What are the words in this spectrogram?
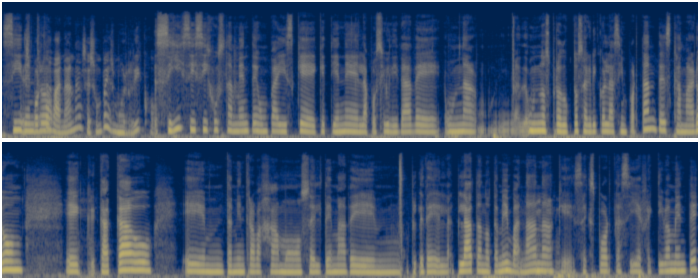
sí, exporta dentro, bananas, es un país muy rico. Sí, sí, sí, justamente un país que, que tiene la posibilidad de una unos productos agrícolas importantes, camarón, eh, cacao, eh, también trabajamos el tema de, de plátano, también banana, uh -huh. que se exporta así efectivamente.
